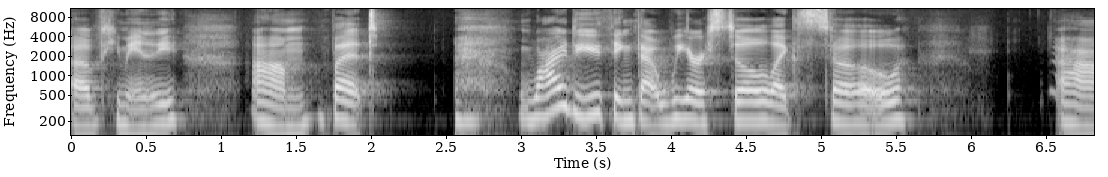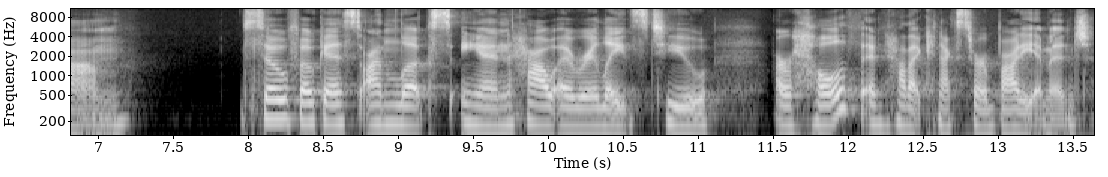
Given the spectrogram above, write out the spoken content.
of humanity. Um, but why do you think that we are still like so um, so focused on looks and how it relates to our health and how that connects to our body image.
